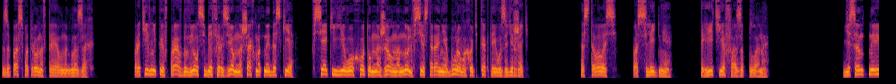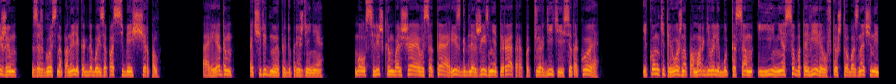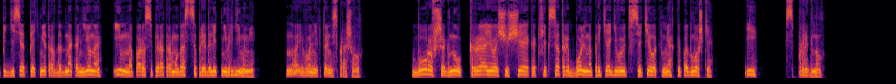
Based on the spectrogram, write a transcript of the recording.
Запас патронов таял на глазах. Противник и вправду вел себя ферзем на шахматной доске. Всякий его ход умножал на ноль все старания Бурова хоть как-то его задержать. Оставалась последняя, третья фаза плана. Десантный режим зажглось на панели, когда боезапас себя исчерпал. А рядом очередное предупреждение. Мол, слишком большая высота, риск для жизни оператора, подтвердите и все такое. Иконки тревожно помаргивали, будто сам ИИ не особо-то верил в то, что обозначенные 55 метров до дна каньона им на пару с оператором удастся преодолеть невредимыми. Но его никто не спрашивал. Буров шагнул к краю, ощущая, как фиксаторы больно притягивают все тело к мягкой подложке. И спрыгнул.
